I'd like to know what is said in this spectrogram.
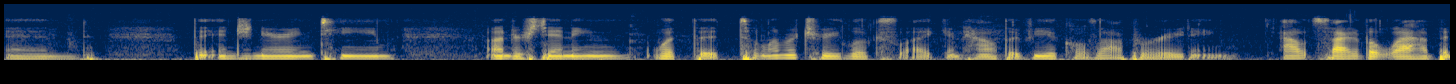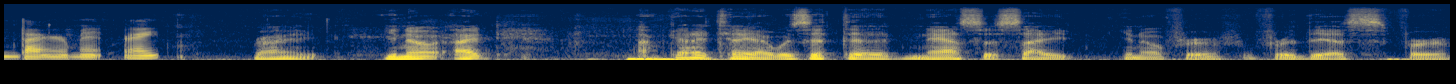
and the engineering team understanding what the telemetry looks like and how the vehicle's operating outside of a lab environment, right? Right. You know, I I've got to tell you, I was at the NASA site, you know, for for this for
